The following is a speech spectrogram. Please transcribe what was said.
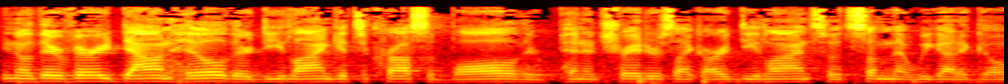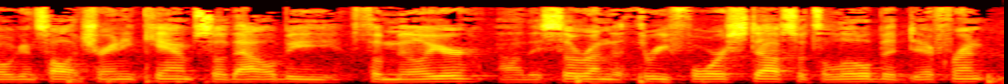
you know, they're very downhill. Their D line gets across the ball. They're penetrators like our D line, so it's something that we got to go against all at training camp. So that will be familiar. Uh, they still run the three four stuff, so it's a little bit different.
